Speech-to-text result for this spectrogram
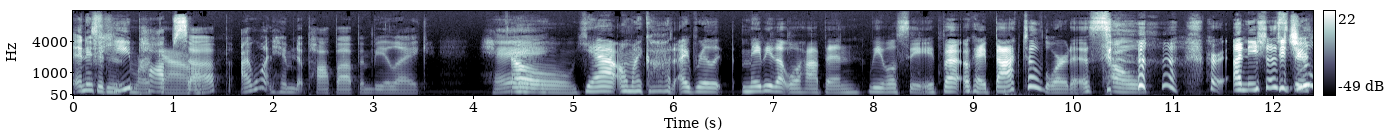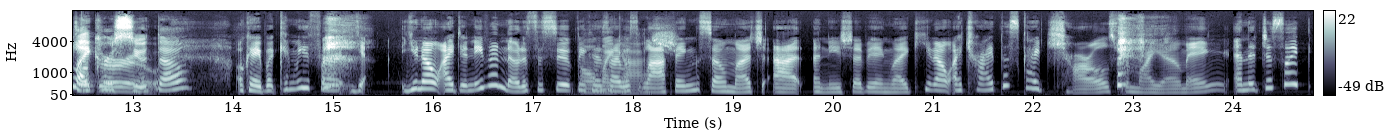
And if he pops out. up, I want him to pop up and be like, hey. Oh, yeah. Oh my God. I really, maybe that will happen. We will see. But okay, back to Lourdes. Oh, her, Anisha's did you like her suit though? Okay, but can we for yeah. You know, I didn't even notice the suit because Oh I was gosh. laughing so much at Anisha being like, you know, I tried this guy Charles from Wyoming and it just like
